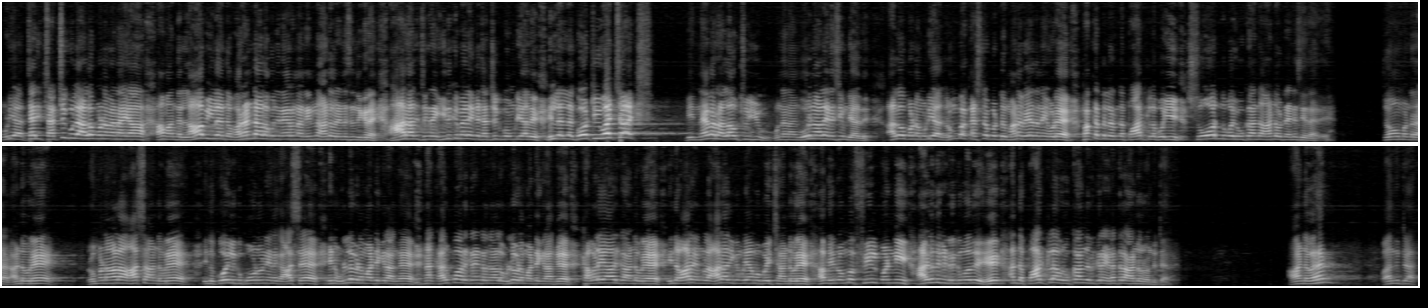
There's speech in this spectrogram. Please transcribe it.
முடியாது. சரி சர்ச்சுக்குள்ள அலோ பண்ண வேணாயா? அவன் அந்த லாபியில அந்த வறண்டால கொஞ்ச நேரம் நான் நின்று ஆண்டவர் என்ன செஞ்சுக்கிறேன்? ஆராதிச்சுக்கிறேன். இதுக்கு மேல எங்க சர்ச்சுக்கு போக முடியாது. இல்ல இல்ல go to your church we never allow to you உன்னை நாங்கள் ஒரு நாள் என்ன செய்ய முடியாது. அலோ பண்ண முடியாது. ரொம்ப கஷ்டப்பட்டு மனவேதனையோட பக்கத்துல இருந்த பார்க்கில் போய் சோர்ந்து போய் உட்காந்து ஆண்டவர் என்ன செய்றாரு? ஜோம் பண்ணுறாரு ஆண்டவரே ரொம்ப நாளா ஆசை ஆண்டவரே இந்த கோயிலுக்கு போகணும்னு எனக்கு ஆசை. என்ன உள்ள விட மாட்டேங்கிறாங்க. நான் கருப்பா இருக்கிறேன்றதுனால உள்ள விட மாட்டேங்கிறாங்க. கவலையா இருக்கு ஆண்டவரே. இந்த வாரம் எங்களை ஆராதிக்க முடியாம போயிடுச்சு ஆண்டவரே. அப்படின்னு ரொம்ப ஃபீல் பண்ணி அழுதுகிட்டு இருக்கும்போது அந்த பார்க்ல அவர் உட்கார்ந்து இருக்கிற இடத்துல ஆண்டவர் வந்துட்டார். ஆண்டவர் வந்துட்டார்.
